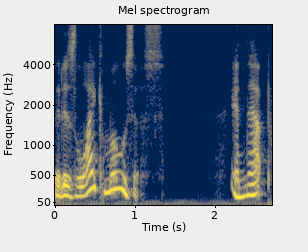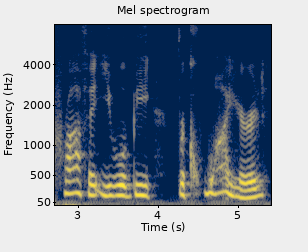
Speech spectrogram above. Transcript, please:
that is like Moses. And that prophet you will be required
